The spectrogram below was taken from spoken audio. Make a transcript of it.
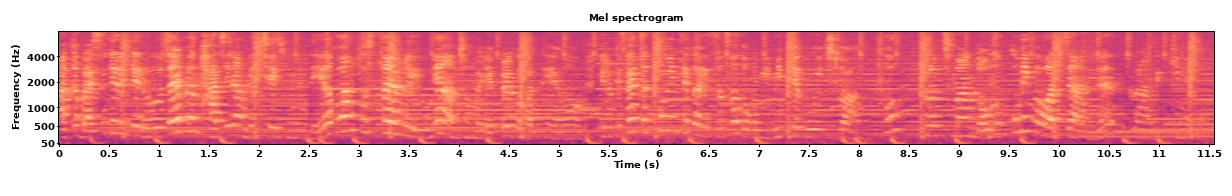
아까 말씀드린 대로 짧은 바지랑 매치해줬는데요. 후안포 스타일로 입으면 정말 예쁠 것 같아요. 이렇게 살짝 포인트가 있어서 너무 밋밋해 보이지도 않고 그렇지만 너무 꾸민 것 같지 않는 그런 느낌의 옷.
